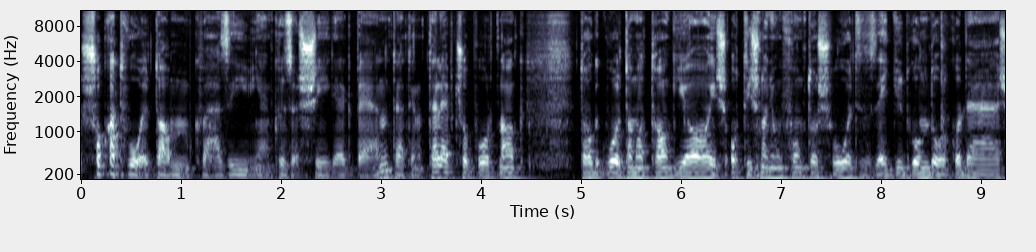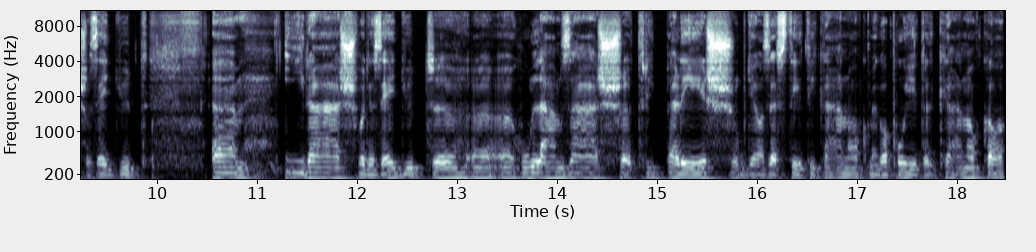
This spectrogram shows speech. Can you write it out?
sokat voltam kvázi ilyen közösségekben, tehát én a telepcsoportnak tag, voltam a tagja, és ott is nagyon fontos volt ez az együtt gondolkodás, az együtt írás, vagy az együtt hullámzás, trippelés, ugye az esztétikának, meg a poétikának, a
